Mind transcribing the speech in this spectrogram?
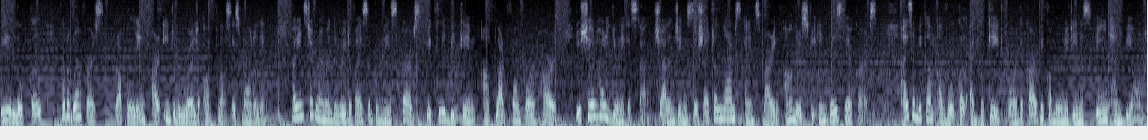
peer local photographers, propelling her into the world of plus-size modeling. Her Instagram at the rate of Isa Gomez Curves quickly became a platform for her to share her unique style, challenging societal norms and inspiring others to embrace their curves. Isa became a vocal advocate for the curvy community in Spain and beyond.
